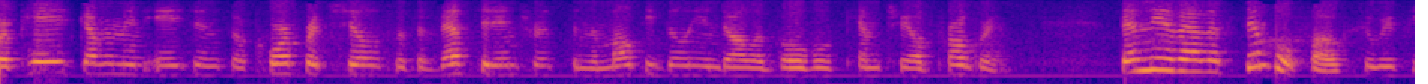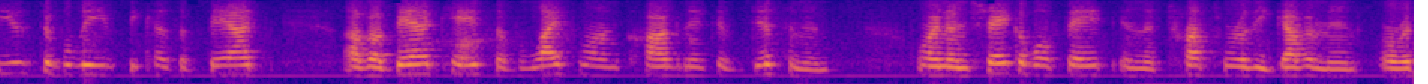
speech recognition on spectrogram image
are paid government agents or corporate shills with a vested interest in the multi-billion dollar global chemtrail program. Then there are the simple folks who refuse to believe because of bad of a bad case of lifelong cognitive dissonance or an unshakable faith in the trustworthy government or a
